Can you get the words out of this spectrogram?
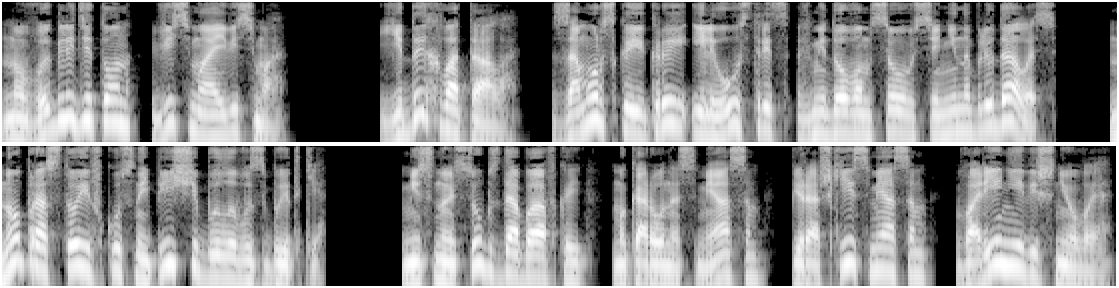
но выглядит он весьма и весьма. Еды хватало, заморской икры или устриц в медовом соусе не наблюдалось, но простой и вкусной пищи было в избытке. Мясной суп с добавкой, макароны с мясом, пирожки с мясом, варенье вишневое.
